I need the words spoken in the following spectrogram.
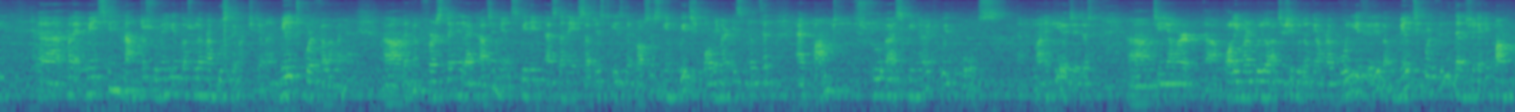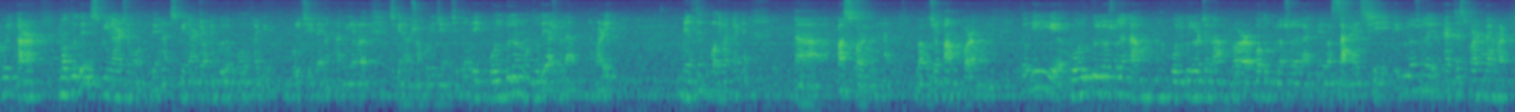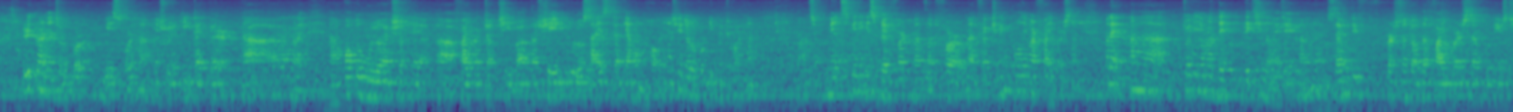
মানে মেল স্পিনিং নামটা শুনেই কিন্তু আসলে আমরা বুঝতে পারছি যে মানে মেল্ট করে ফেলা হয় হ্যাঁ? দেখেন ফার্স্ট লাইনে লেখা আছে melt spinning as the name suggest is the process in which polymer is melted and pumped through a spinneret with holes মানে কি হয়েছে? জাস্ট যেই আমার পলিমারগুলো আছে, সেগুলোকে আমরা গলিয়ে ফেলি বা মেল্ট করে ফেলি দেন সেটাকে পাম্প করি কার মধ্য দিয়ে? স্পিনার্সের মধ্য দিয়ে। হ্যাঁ স্পিনার্সে অনেকগুলো হোল থাকে বলেছি, তাই না? আগে আমরা স্পিনার সম্পর্কে জেনেছি। তো এই হোলগুলোর মধ্য দিয়ে আসলে আমার এই মেল্টেড পলিমারটাকে পাস করা হয়। হ্যাঁ বা হচ্ছে পাম্প করা। হয় তো এই হোলগুলো আসলে নাম হোলগুলোর যে নাম্বার কতগুলো আসলে লাগবে বা সাইজ শেপ এগুলো আসলে অ্যাডজাস্ট করা হয় আমার রিকোয়ারমেন্টের উপর বেস করে হ্যাঁ আমি আসলে কী টাইপের মানে কতগুলো একসাথে ফাইবার চাচ্ছি বা তার শেপগুলো সাইজটা কেমন হবে হ্যাঁ সেটার উপর ডিপেন্ড করে হ্যাঁ আচ্ছা melt spinning is preferred method for manufacturing polymer fibres হ্যাঁ মানে যদি আমরা দেখছিলাম এই যে এখানে seventy percent of the fibres are produced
